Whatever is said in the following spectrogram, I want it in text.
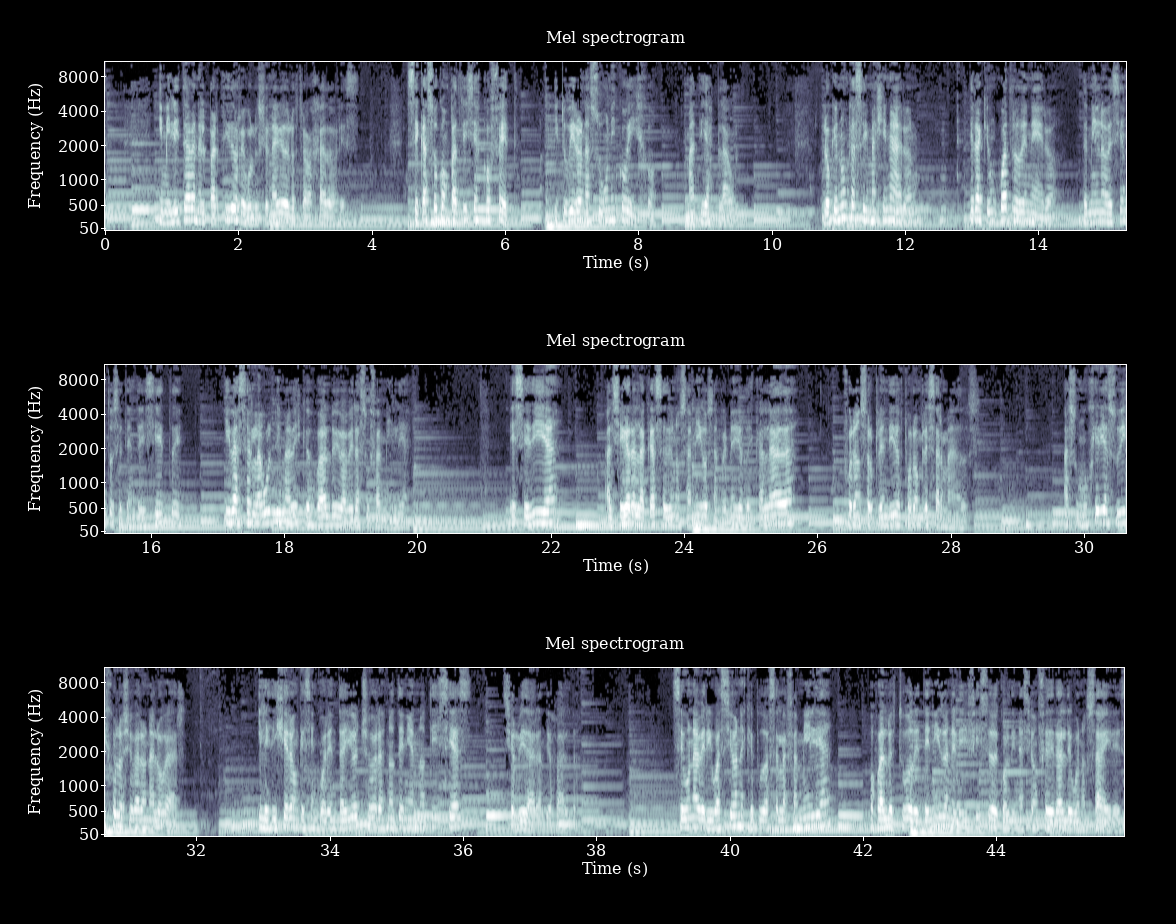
y militaba en el Partido Revolucionario de los Trabajadores. Se casó con Patricia Escofet y tuvieron a su único hijo, Matías Plaul. Lo que nunca se imaginaron era que un 4 de enero de 1977 iba a ser la última vez que Osvaldo iba a ver a su familia. Ese día, al llegar a la casa de unos amigos en Remedios de Escalada, fueron sorprendidos por hombres armados. A su mujer y a su hijo lo llevaron al hogar y les dijeron que si en 48 horas no tenían noticias, se olvidaran de Osvaldo. Según averiguaciones que pudo hacer la familia, Osvaldo estuvo detenido en el edificio de Coordinación Federal de Buenos Aires,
